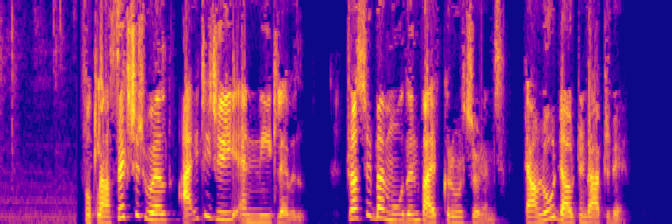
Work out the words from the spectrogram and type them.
For class 6 to 12, IIT JEE and NEET level. Trusted by more than 5 crore students. Download Doubtnut app today.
